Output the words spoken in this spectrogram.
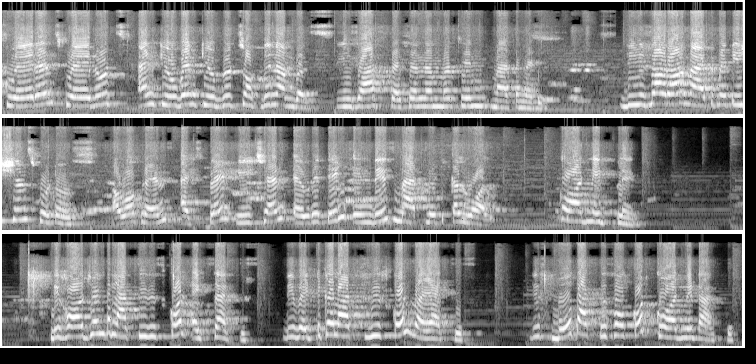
square and square roots and cube and cube roots of the numbers. These are special numbers in mathematics. These are our mathematicians' photos. Our friends explain each and everything in this mathematical wall. Coordinate plane. The horizontal axis is called x-axis. The vertical axis is called y-axis. These both axes are called coordinate axis.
